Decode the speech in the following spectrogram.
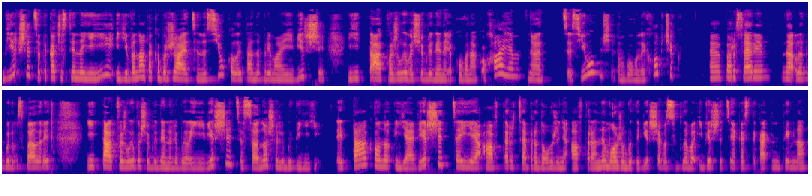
вірші це така частина її, і вона так ображається на Сью, коли та не приймає її вірші. Їй так важливо, щоб людина, яку вона кохає, е, це Сью, ще там був у неї хлопчик. Е, Пару серій, але не будемо спойлерити. І так важливо, щоб людина любила її вірші, це все одно, що любити її. І так воно і є. Вірші це є автор, це продовження автора. Не може бути віршів, особливо і вірші це якась така інтимна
